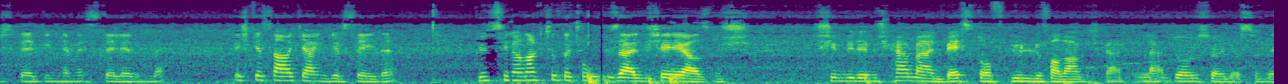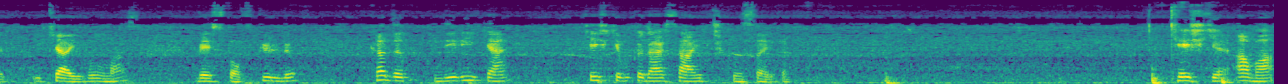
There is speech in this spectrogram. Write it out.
işte dinleme sitelerinde. Keşke sağken girseydi. Dün Sinan Akçıl da çok güzel bir şey yazmış. Şimdi demiş hemen best of güllü falan çıkartırlar. Doğru söylüyorsun dedim. İki ayı bulmaz. Best of güllü. Kadın diriyken keşke bu kadar sahip çıkılsaydı. Keşke ama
